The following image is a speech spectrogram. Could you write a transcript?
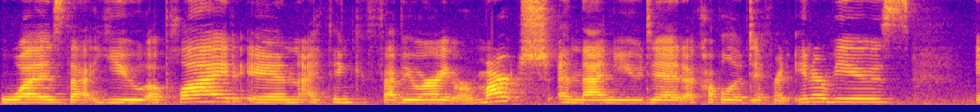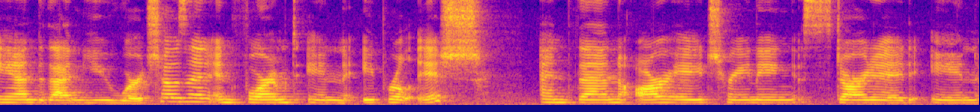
was that you applied in, I think, February or March, and then you did a couple of different interviews, and then you were chosen and formed in April ish. And then RA training started in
